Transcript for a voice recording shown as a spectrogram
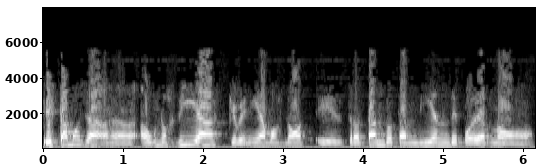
estamos ya a, a unos días que veníamos no Eh, tratando también de podernos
